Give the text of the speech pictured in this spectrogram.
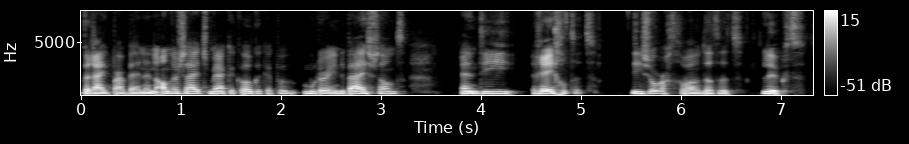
bereikbaar ben. En anderzijds merk ik ook, ik heb een moeder in de bijstand en die regelt het. die zorgt gewoon dat het lukt.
